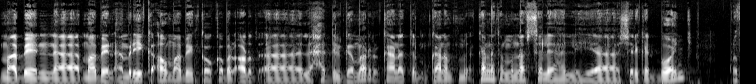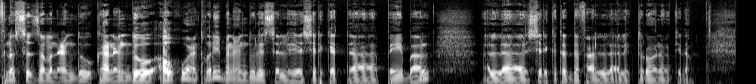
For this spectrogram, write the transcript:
ما بين آه ما بين أمريكا أو ما بين كوكب الأرض آه لحد القمر. كانت كانت كانت المنافسة لها اللي هي شركة بوينج. وفي نفس الزمن عنده كان عنده أو هو تقريبا عنده لسه اللي هي شركة باي بال شركة الدفع الإلكتروني وكده. آه،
